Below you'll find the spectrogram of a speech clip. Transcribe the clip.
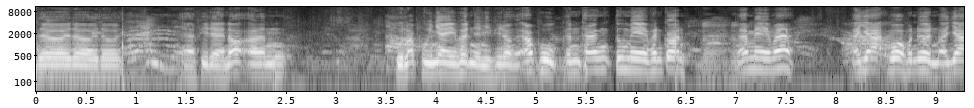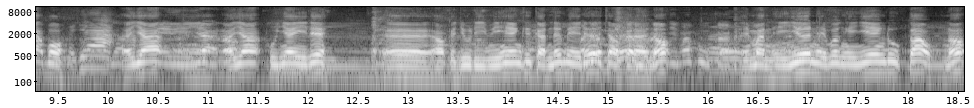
เด้อเด้อเด้อเออพี่เด้อเนาะอัน ผู้รับผู้ใหญ่เพิ่นอย่างนี้พี่น้องเอาผูกกันทั้งตู้เมย์เพิ่นก่อนนะเมย์มาอายะบ่เพิ่นเอิ้นอายะบ่อายะอายะผู้ใหญ่เด้อเออเอาก็อยู่ดีมีแห้งคือกันเด้อเมย์เด้อเจ้าก็ได้เนาะที่มาผูกกันให้มันให้ยืนให้เบิ่งให้แย่งลูกเต้าเนาะ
